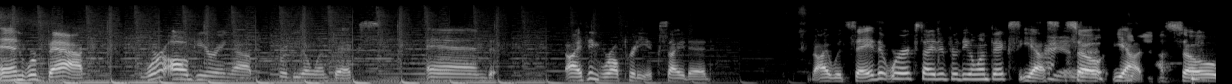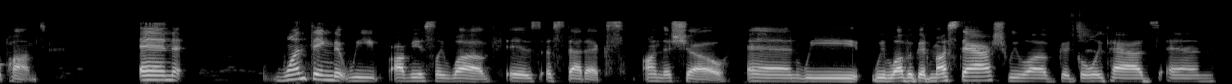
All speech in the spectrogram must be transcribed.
And we're back. We're all gearing up for the Olympics, and I think we're all pretty excited. I would say that we're excited for the Olympics. Yes. So, yeah, so pumped. And one thing that we obviously love is aesthetics on this show and we we love a good mustache we love good goalie pads and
